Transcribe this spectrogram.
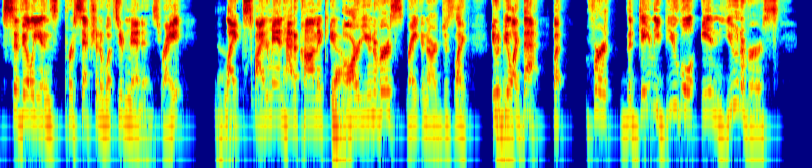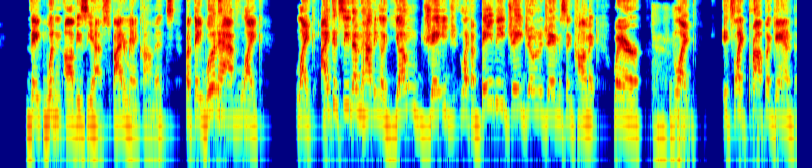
civilians' perception of what Superman is, right? Yeah. Like Spider Man had a comic in Yeah. our universe, right? In our just like it would be mm-hmm. like that. But for the Daily Bugle in universe, they wouldn't obviously have Spider-Man comics, but they would have like like I could see them having a young J like a baby J Jonah Jameson comic where like it's like propaganda.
